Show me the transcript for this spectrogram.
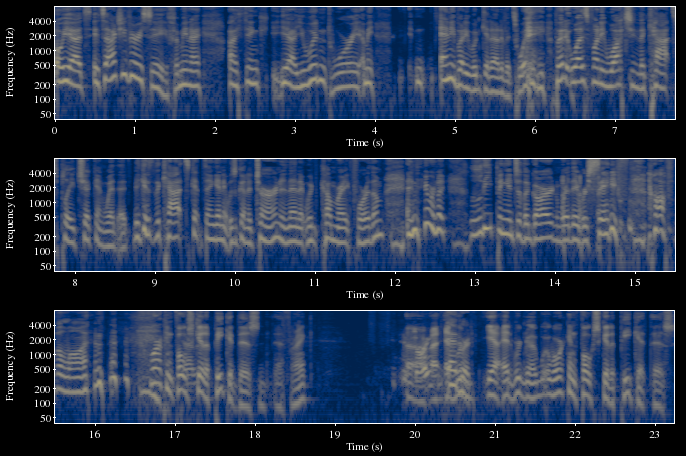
Oh yeah, it's it's actually very safe. I mean, I I think yeah, you wouldn't worry. I mean, anybody would get out of its way. But it was funny watching the cats play chicken with it because the cats kept thinking it was going to turn and then it would come right for them, and they were like leaping into the garden where they were safe off the lawn. Where can folks get a peek at this, uh, Frank? Sorry? Uh, Edward. Yeah, Edward. uh, Where can folks get a peek at this?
